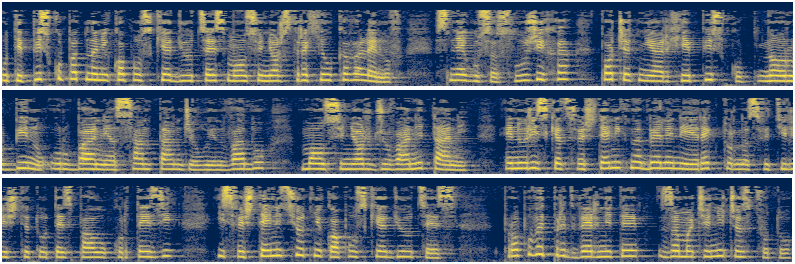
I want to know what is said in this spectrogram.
от епископът на Никополския диоцес монсеньор Страхил Каваленов. С него съслужиха почетния архиепископ на Орбино Урбания Сант-Анджело Инвадо монсеньор Джовани Тани, енорийският свещеник на Белене и ректор на светилището отец Пало Кортези и свещеници от Никополския диоцес. Проповед пред верните за мъченичеството,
